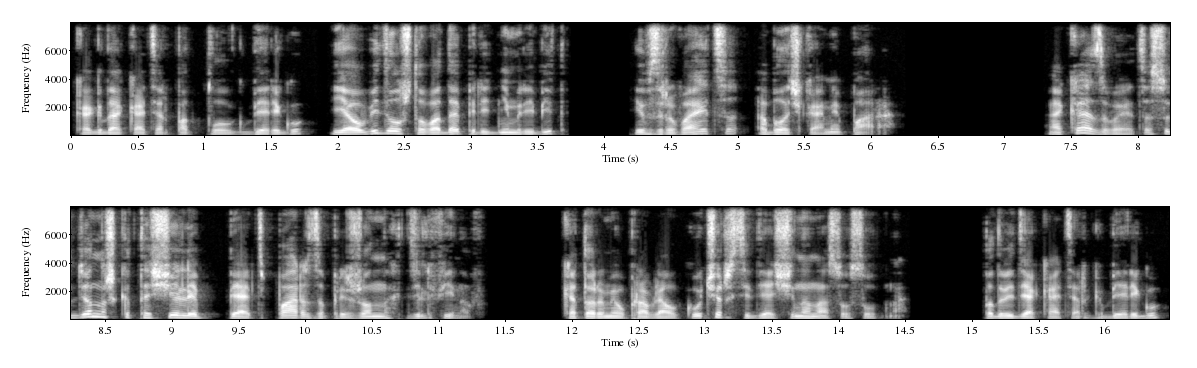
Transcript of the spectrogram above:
Когда катер подплыл к берегу, я увидел, что вода перед ним рябит и взрывается облачками пара. Оказывается, суденышко тащили пять пар запряженных дельфинов, которыми управлял кучер, сидящий на носу судна. Подведя катер к берегу,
